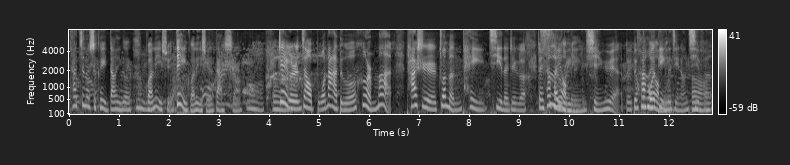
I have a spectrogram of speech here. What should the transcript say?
他真的是可以当一个管理学、电影管理学的大师。嗯，这个人叫伯纳德·赫尔曼，他是专门配器的这个，对他很有名，弦乐，对对，烘托电影的紧张气氛。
